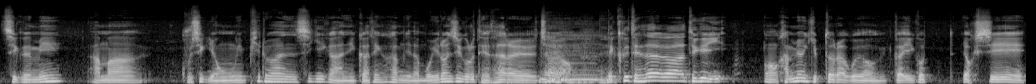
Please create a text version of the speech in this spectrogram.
지금이 아마 구식 영웅이 필요한 시기가 아닐까 생각합니다. 뭐 이런 식으로 대사를 쳐요. 네. 근데 그 대사가 되게 이, 어, 감명 깊더라고요. 그러니까 이것 역시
